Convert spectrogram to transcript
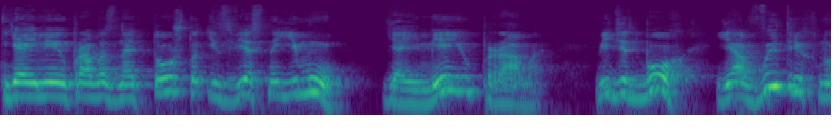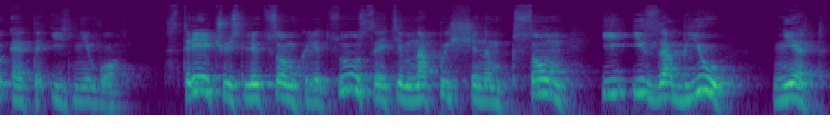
Я имею право знать то, что известно ему. Я имею право. Видит Бог, я вытряхну это из него. Встречусь лицом к лицу с этим напыщенным псом и изобью. Нет,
